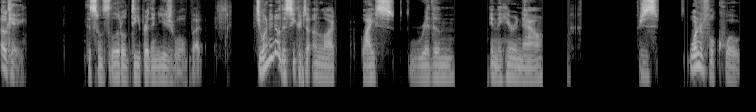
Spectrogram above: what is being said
Okay, this one's a little deeper than usual, but do you want to know the secret to unlock life's rhythm in the here and now? There's this wonderful quote.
